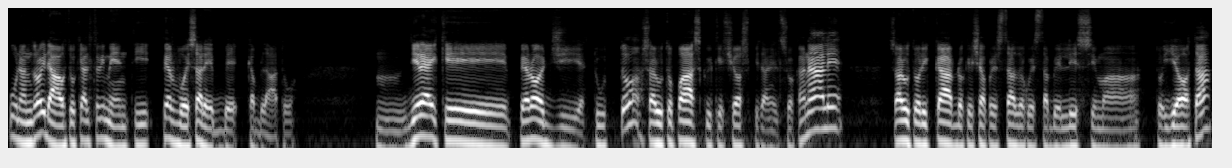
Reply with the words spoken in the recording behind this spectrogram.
un Android Auto che altrimenti per voi sarebbe cablato. Mm, direi che per oggi è tutto. Saluto Pasqui che ci ospita nel suo canale. Saluto Riccardo che ci ha prestato questa bellissima Toyota.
